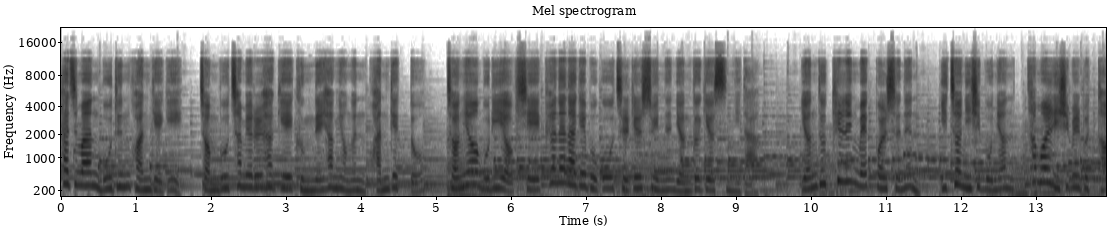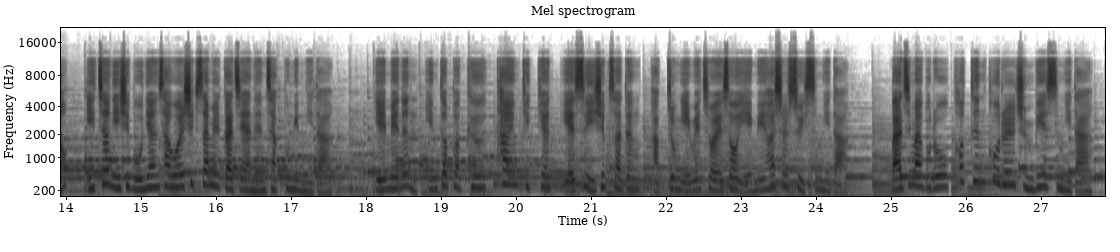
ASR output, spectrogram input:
하지만 모든 관객이 전부 참여를 하기에 국내 향형은 관객도 전혀 무리 없이 편안하게 보고 즐길 수 있는 연극이었습니다. 연극 킬링 맥 벌스는 2025년 3월 20일부터 2025년 4월 13일까지 하는 작품입니다. 예매는 인터파크, 타임티켓, 예스24 등 각종 예매처에서 예매하실 수 있습니다. 마지막으로 커튼콜을 준비했습니다.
